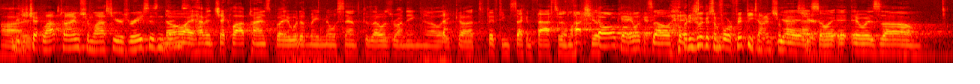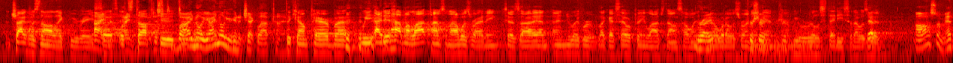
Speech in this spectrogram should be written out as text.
Did you check lap times from last year's races and no, things? I haven't checked lap times, but it would have made no sense because I was running uh, like uh, 15 seconds faster than last year. Oh, okay, okay. So but he's looking at some 450 times from yeah, last yeah. year. So it, it was um, the track was not like we raced, I so know, it's, it's tough to, But I know, you- I know you're going to check lap time. to compare. But we, I did have my lap times when I was riding because I, I knew like we're like I said we're putting laps down, so I wanted Right. to know what I was For running, sure, and for sure. we were really steady, so that was Yep. good. Awesome, man.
